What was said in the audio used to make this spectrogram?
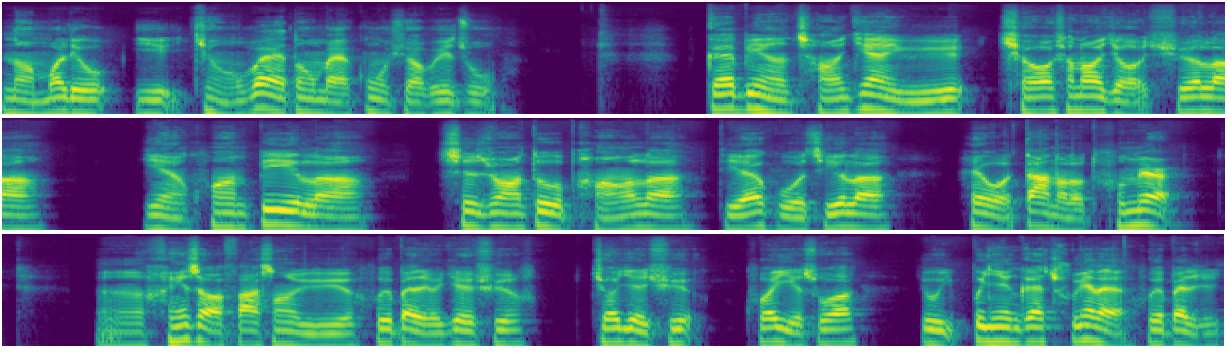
脑膜瘤以颈外动脉供血为主。该病常见于桥上脑角区了、眼眶壁了、视状窦旁了、蝶骨肌了，还有大脑的凸面。嗯，很少发生于灰白交界区。交界区可以说就不应该出现在灰白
